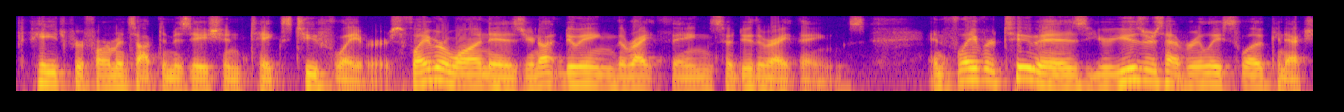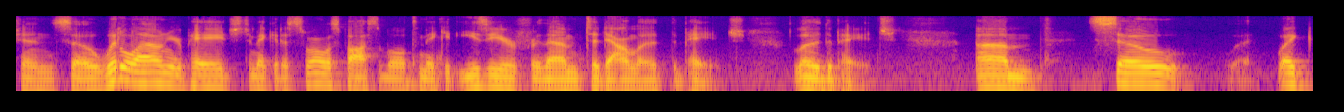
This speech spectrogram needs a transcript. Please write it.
page performance optimization takes two flavors. Flavor one is you're not doing the right things, so do the right things. And flavor two is your users have really slow connections, so whittle down your page to make it as small as possible to make it easier for them to download the page, load the page. Um, so, like,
